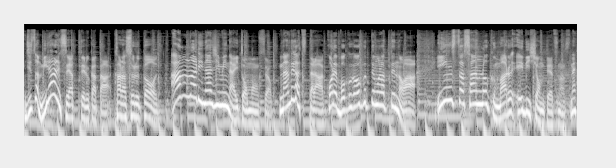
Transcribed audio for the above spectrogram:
実はミラーレスやってる方からするとあんまり馴染みないと思うんですよ。なんでかっつったらこれ僕が送ってもらってんのはインスタ360エディションってやつなんですね。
